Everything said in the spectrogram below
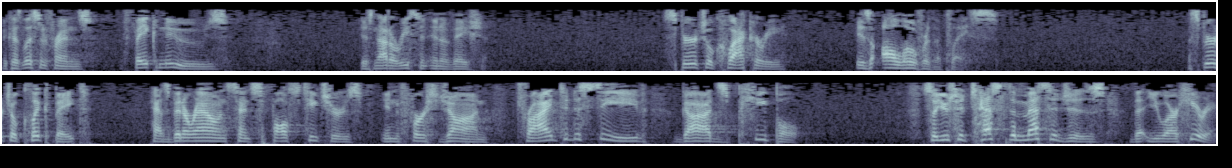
Because listen, friends, fake news is not a recent innovation. Spiritual quackery is all over the place. A spiritual clickbait has been around since false teachers in 1 John tried to deceive God's people so you should test the messages that you are hearing.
